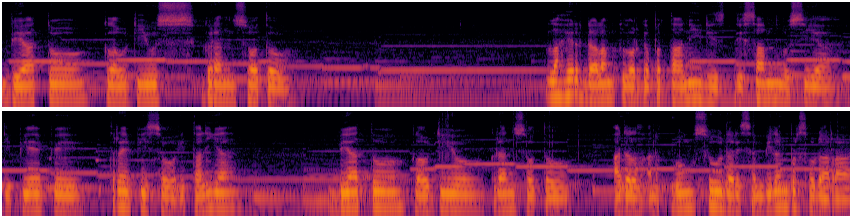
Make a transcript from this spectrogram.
Beato Claudius Gransoto Lahir dalam keluarga petani di, di San Lucia di Piepe, Treviso, Italia, Beato Claudio Gransoto adalah anak bungsu dari sembilan bersaudara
